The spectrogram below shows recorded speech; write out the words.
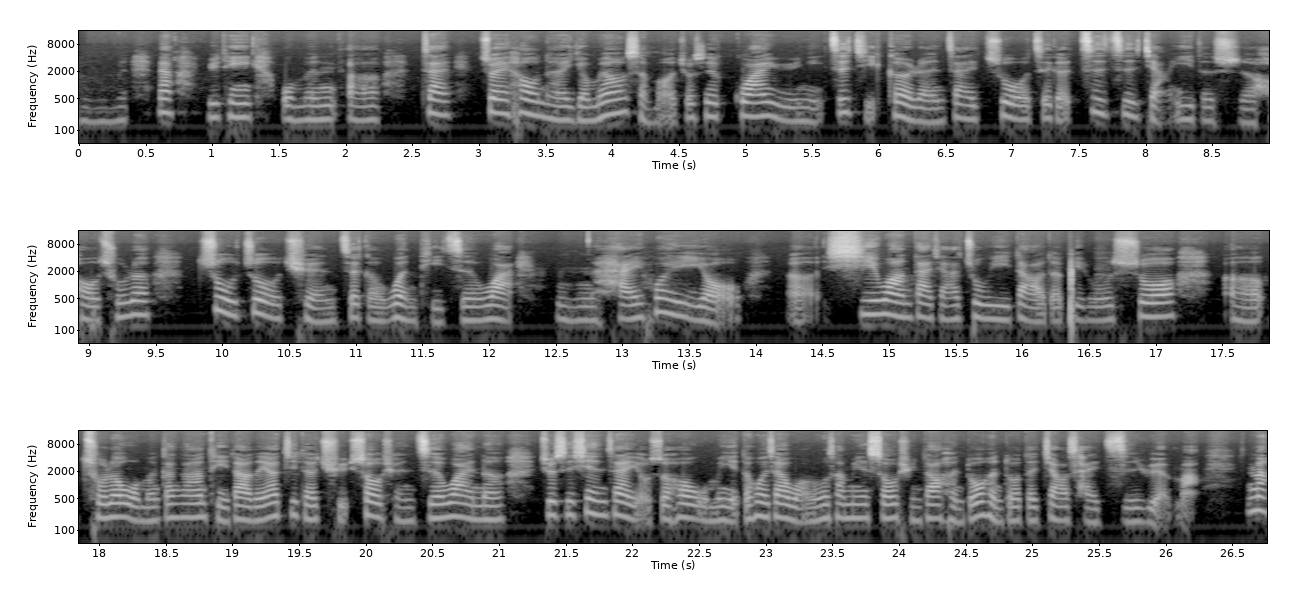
嗯，那于婷，我们呃在最后呢，有没有什么就是关于你自己个人在做这个自制讲义的时候，除了著作权这个问题之外，嗯，还会有？呃，希望大家注意到的，比如说，呃，除了我们刚刚提到的要记得取授权之外呢，就是现在有时候我们也都会在网络上面搜寻到很多很多的教材资源嘛。那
